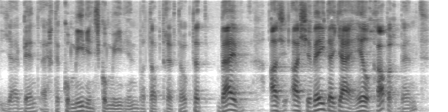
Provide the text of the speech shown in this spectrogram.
jij bent echt de comedians comedian, wat dat betreft ook. Dat wij, als, als je weet dat jij heel grappig bent...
